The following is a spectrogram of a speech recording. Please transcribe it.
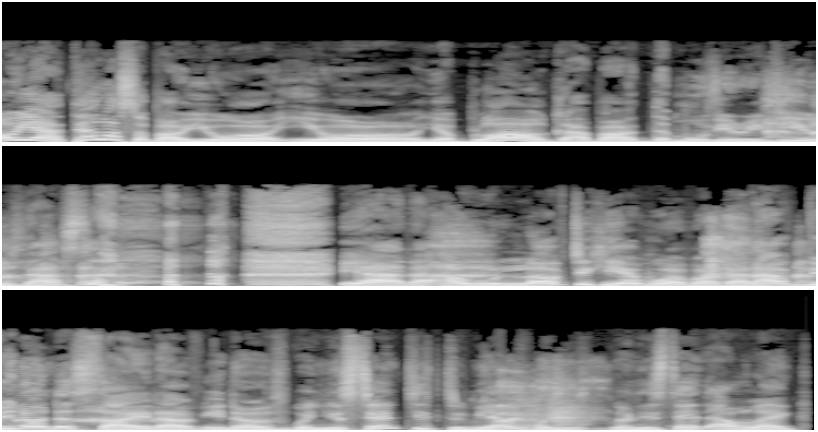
Oh yeah, tell us about your your your blog about the movie reviews. That's yeah, that, I would love to hear more about that. I've been on the site. I've you know when you sent it to me, I, when you when you sent, I'm like,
